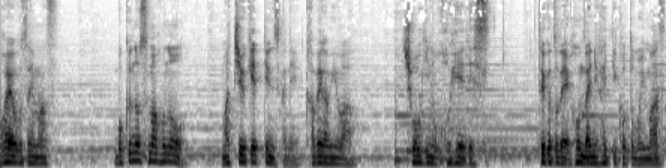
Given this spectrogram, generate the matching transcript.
おはようございます。僕のスマホの待ち受けっていうんですかね。壁紙は将棋の歩兵です。ということで本題に入っていこうと思います、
